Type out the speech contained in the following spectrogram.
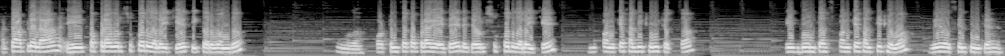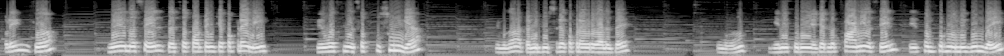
आता आपल्याला हे कपड्यावर सुकर घालायची आहे ती करवंद. बघा कॉटनचा कपडा घ्यायचा आहे त्याच्यावर सुकर घालायचे. पंख्याखाली ठेवू शकता. एक दोन तास पंख्याखालती ठेवा. वेळ असेल तुमच्याकडे किंवा वेळ नसेल तसं कॉटनच्या कपड्याने व्यवस्थित असं पुसून घ्या. हे बघा आता मी दुसऱ्या कपड्यावर घालत आहे. बघा जेणेकरून याच्यातलं पाणी असेल ते संपूर्ण निघून जाईल.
